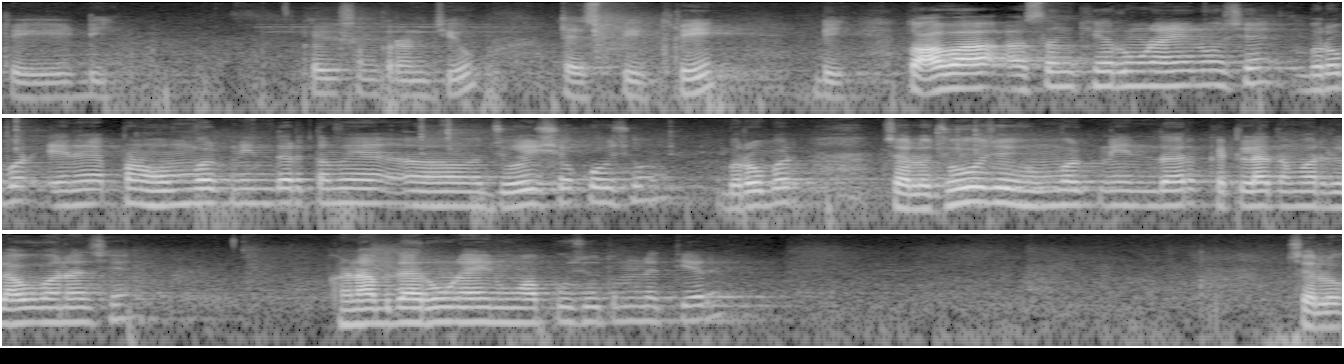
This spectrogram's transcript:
three D. કયું સંકરણ થયું? એસપી થ્રી ડી તો આવા અસંખ્ય ઋણાયનો છે, બરોબર? એને પણ હોમવર્કની અંદર તમે જોઈ શકો છો, બરોબર? ચાલો જુઓ જોઈએ હોમવર્કની અંદર કેટલા તમારે લાવવાના છે. ઘણા બધા ઋણાયન હું આપું છું તમને અત્યારે. ચલો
